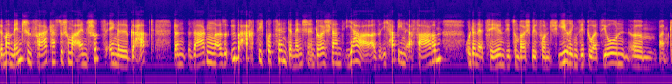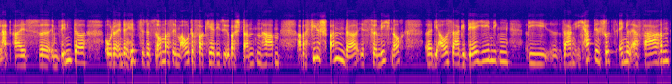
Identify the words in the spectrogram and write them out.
Wenn man Menschen fragt, hast du schon mal einen Schutzengel gehabt? dann sagen also über 80 Prozent der Menschen in Deutschland ja. Also ich habe ihn erfahren und dann erzählen sie zum Beispiel von schwierigen Situationen ähm, beim Glatteis äh, im Winter oder in der Hitze des Sommers im Autoverkehr, die sie überstanden haben. Aber viel spannender ist für mich noch äh, die Aussage derjenigen, die äh, sagen, ich habe den Schutzengel erfahren,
